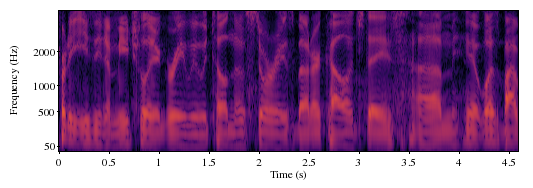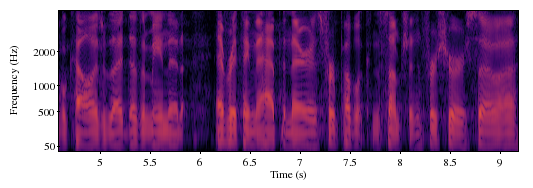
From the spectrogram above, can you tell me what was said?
Pretty easy to mutually agree we would tell no stories about our college days. Um, it was Bible college, but that doesn't mean that everything that happened there is for public consumption, for sure. So uh,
